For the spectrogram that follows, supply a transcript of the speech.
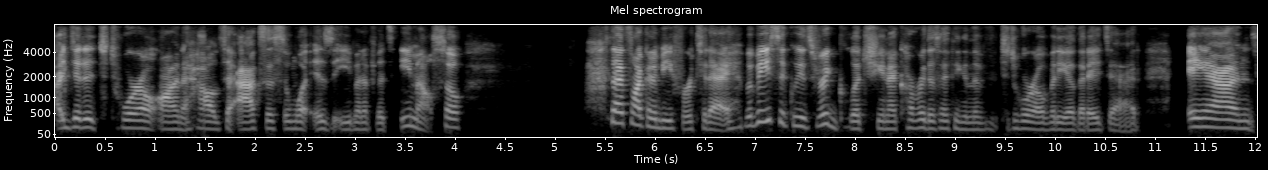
I did a tutorial on how to access and what is the e-benefits email. So that's not going to be for today, but basically it's very glitchy. And I covered this, I think, in the tutorial video that I did. And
